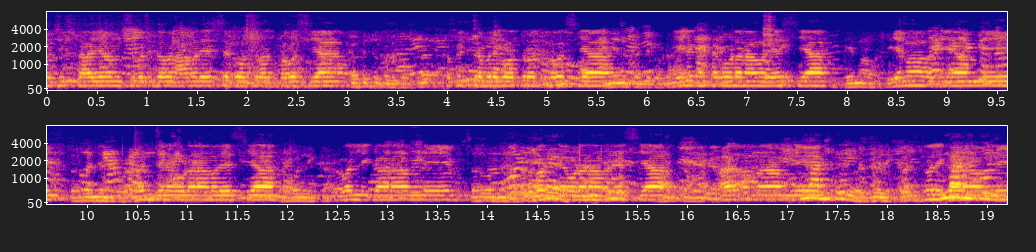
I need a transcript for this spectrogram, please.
विशिष्टायां शिवचितो नामदेशस्य गोत्रोद्भवस्य कपित्रबलगोत्रोद्भवस्य नीलकण्ठकोडनामदेशस्य हेमावतीनाम्ने प्रभञ्जनगौडनामदेशस्य प्रवल्लिकानाम्ने सर्वज्ञगौडनामदेशस्य आरम्भनाम्ने प्रज्वलिकानाम्ने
